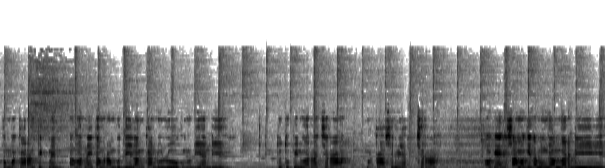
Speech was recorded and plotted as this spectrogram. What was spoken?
pembakaran pigmen warna hitam rambut dihilangkan dulu kemudian ditutupin warna cerah maka hasilnya cerah. Oke, sama kita menggambar di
